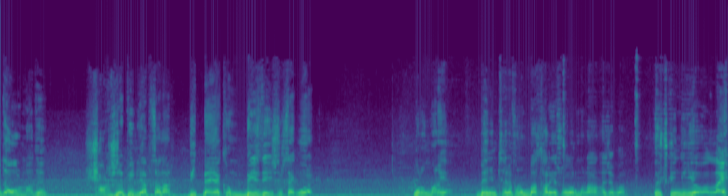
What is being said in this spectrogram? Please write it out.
O da olmadı. Şarjlı pil yapsalar bitme yakın biz değiştirsek. O... Oğlum var ya benim telefonun bataryası olur mu lan acaba? Üç gün gidiyor vallahi.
